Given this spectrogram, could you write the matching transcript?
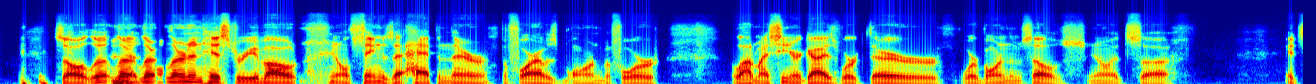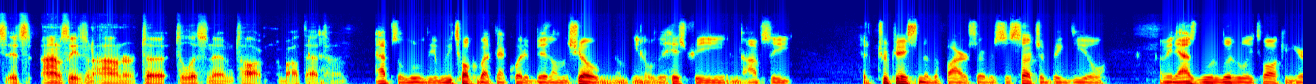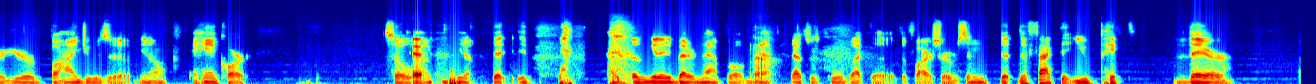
so le- le- le- learning history about you know things that happened there before I was born, before a lot of my senior guys worked there were born themselves. You know, it's uh, it's it's honestly it's an honor to to listen to him talk about that time. Absolutely. We talk about that quite a bit on the show. You know, the history and obviously the tradition of the fire service is such a big deal. I mean, as we're literally talking here, you're behind you is a you know a hand cart. So Yeah. You know that it, it doesn't get any better than that, bro. No. That, that's what's cool about the the fire service and the the fact that you picked there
